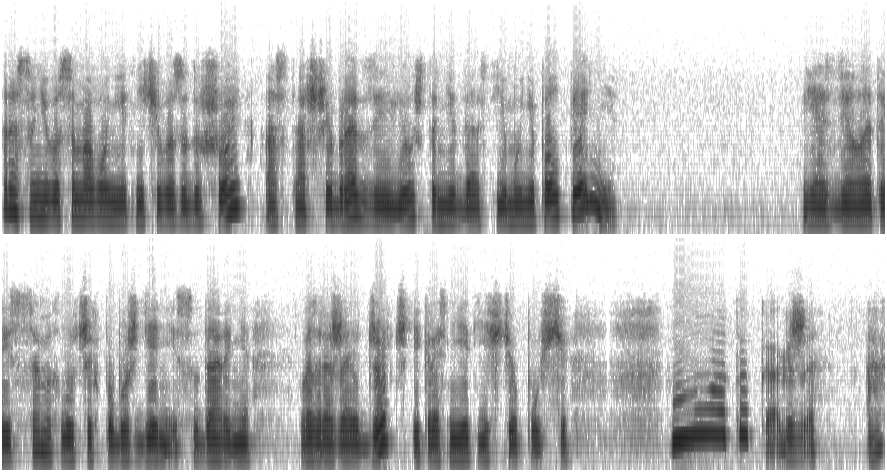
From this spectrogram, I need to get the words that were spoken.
раз у него самого нет ничего за душой, а старший брат заявил, что не даст ему ни полпенни. «Я сделал это из самых лучших побуждений, сударыня», — возражает Джордж и краснеет еще пуще. «Ну, а то как же! Ах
